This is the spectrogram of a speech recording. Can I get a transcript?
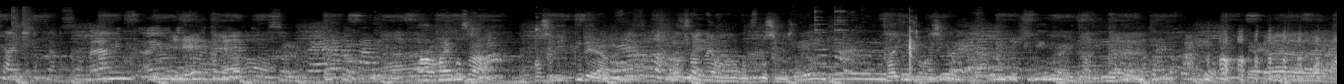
sanin, upiyak sanay. Maraming, ayaw niya. だから前もさパシフィックであのお客さんない女の子ずっと指名してた最近忙しいから見た見あ、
